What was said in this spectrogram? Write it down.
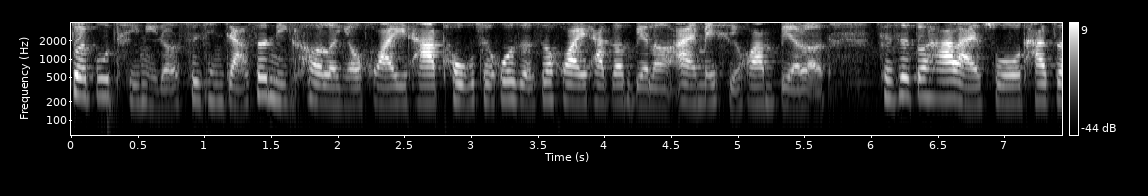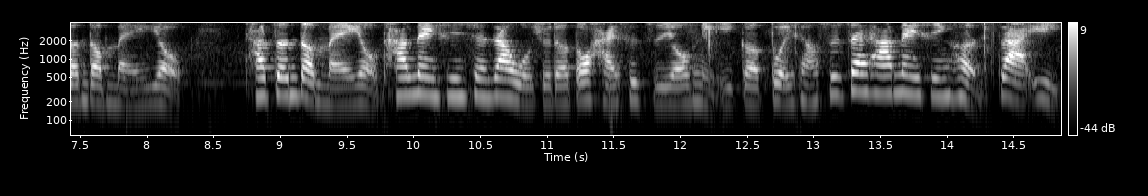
对不起你的事情。假设你可能有怀疑他偷吃，或者是怀疑他跟别人暧昧，喜欢别人，其实对他来说，他真的没有。他真的没有，他内心现在我觉得都还是只有你一个对象，是在他内心很在意，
